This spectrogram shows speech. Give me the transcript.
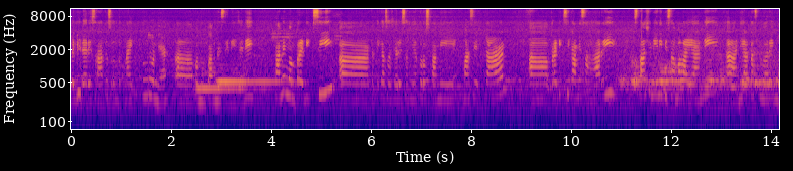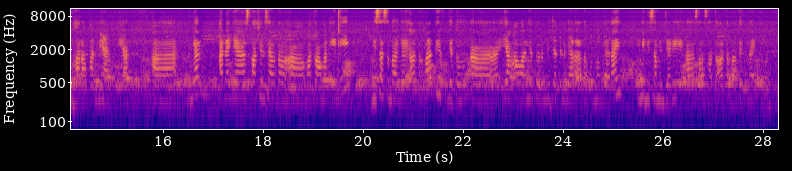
lebih dari 100 untuk naik turun ya uh, penumpang di sini. Jadi kami memprediksi uh, ketika sosialisasinya terus kami masifkan uh, prediksi kami sehari stasiun ini bisa melayani uh, di atas 2000 harapannya ya. Uh, dengan adanya stasiun shelter uh, Matraman ini bisa sebagai alternatif gitu uh, yang awalnya turun di Jatinegara ataupun Manggarai ini bisa menjadi uh, salah satu alternatif naik turun.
